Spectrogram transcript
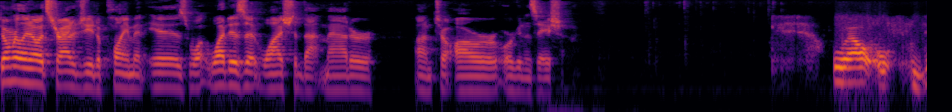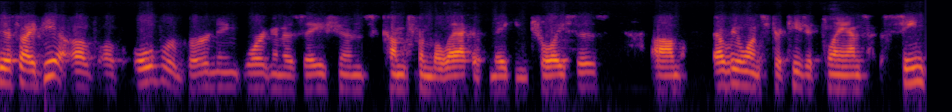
don't really know what strategy deployment is. What what is it? Why should that matter um, to our organization?" Well, this idea of, of overburdening organizations comes from the lack of making choices. Um, everyone's strategic plans seem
